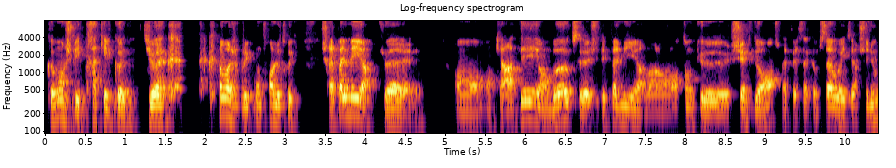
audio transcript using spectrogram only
comment je vais craquer le code? Tu vois, comment je vais comprendre le truc? Je serais pas le meilleur, tu vois. En, karaté, en boxe, j'étais pas le meilleur. En, tant que chef de rang, on appelle ça comme ça, waiter chez nous,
